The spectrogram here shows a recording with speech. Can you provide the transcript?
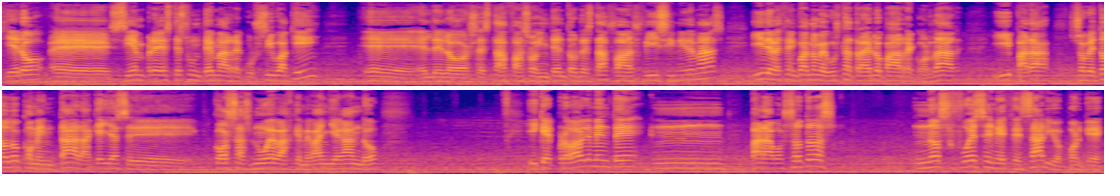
quiero, eh, siempre este es un tema recursivo aquí, eh, el de los estafas o intentos de estafas, phishing y demás, y de vez en cuando me gusta traerlo para recordar y para, sobre todo, comentar aquellas eh, cosas nuevas que me van llegando y que probablemente mm, para vosotros no os fuese necesario, porque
